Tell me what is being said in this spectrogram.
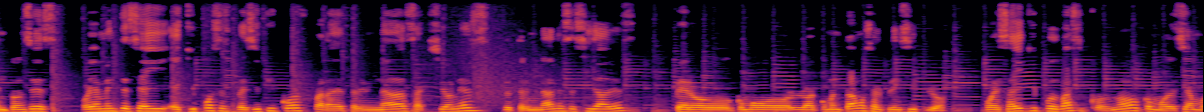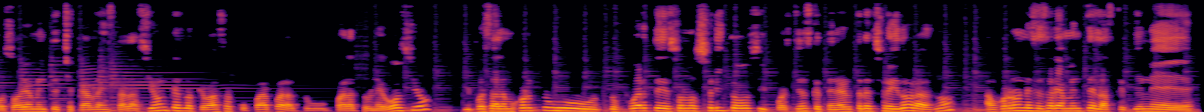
Entonces, obviamente si hay equipos específicos para determinadas acciones, determinadas necesidades, pero como lo comentamos al principio, pues hay equipos básicos, ¿no? Como decíamos, obviamente checar la instalación, qué es lo que vas a ocupar para tu, para tu negocio. Y pues a lo mejor tu, tu fuerte son los fritos y pues tienes que tener tres freidoras, ¿no? A lo mejor no necesariamente las que tiene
